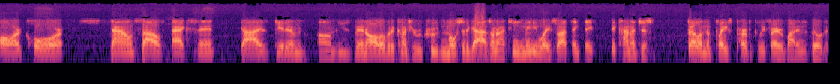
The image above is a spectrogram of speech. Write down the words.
hardcore down south accent. Guys get him. Um, he's been all over the country recruiting most of the guys on our team anyway. So I think they they kind of just fell into place perfectly for everybody in the building.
